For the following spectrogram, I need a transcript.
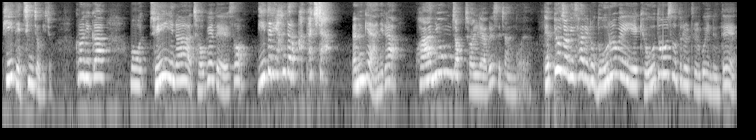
비대칭적이죠. 그러니까 뭐 죄인이나 적에 대해서 니들이 한 대로 갚아주자 라는 게 아니라 관용적 전략을 쓰자는 거예요. 대표적인 사례로 노르웨이의 교도소들을 들고 있는데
